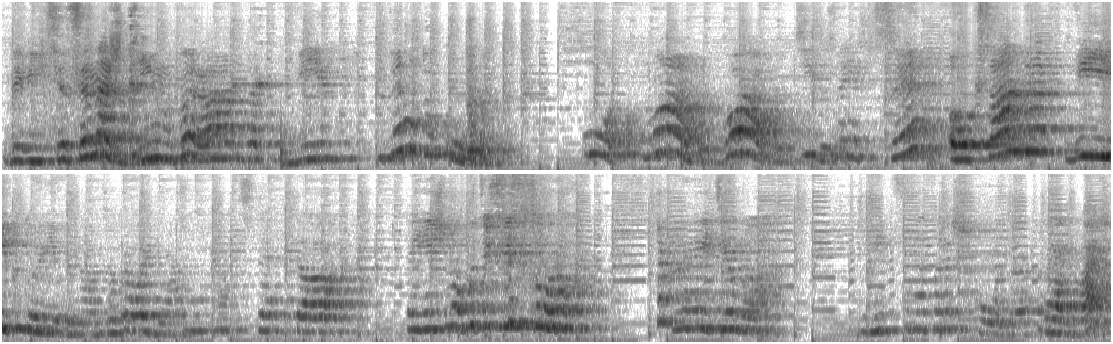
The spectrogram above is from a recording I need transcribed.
Дивіться, це наш дім, веранда, двір. Йдемо до кухні. О, мамо, бабу, діду, знаєте, це Олександра Вікторівна. Доброго дня. Це так. Та їй ж, мабуть, і свій сорок. Так не діла. Це не перешкода. Вон, бачиш,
